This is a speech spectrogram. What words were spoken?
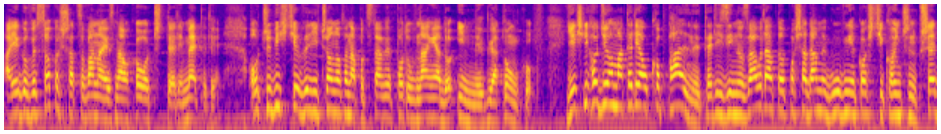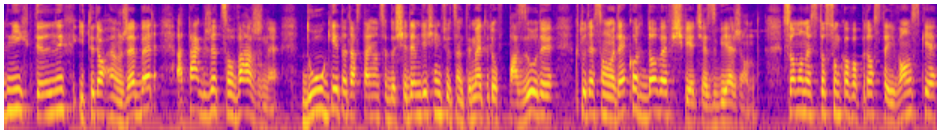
a jego wysokość szacowana jest na około 4 metry. Oczywiście wyliczono to na podstawie porównania do innych gatunków. Jeśli chodzi o materiał kopalny terizinozaura, to posiadamy głównie kości kończyn przednich, tylnych i trochę żeber, a także, co ważne, długie, dorastające do 70 cm pazury, które są rekordowe w świecie Są one stosunkowo proste i wąskie,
